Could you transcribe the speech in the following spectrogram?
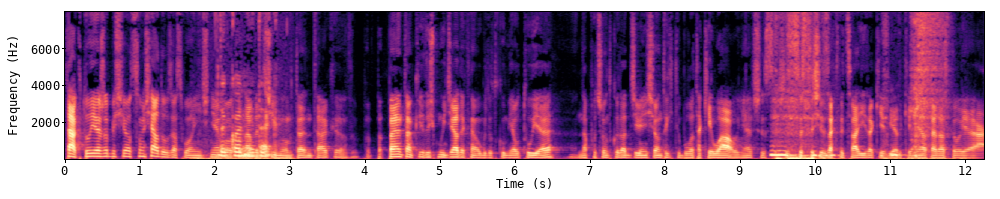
Tak, tuje, żeby się od sąsiadów zasłonić, nie? Dokładnie Bo to nawet tak. zimą ten, tak? Pamiętam kiedyś mój dziadek na ogródku miał tuje na początku lat 90. i to było takie wow, nie? Wszyscy, wszyscy się zachwycali, takie wielkie, nie? A teraz to ja.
